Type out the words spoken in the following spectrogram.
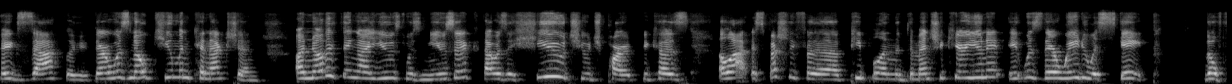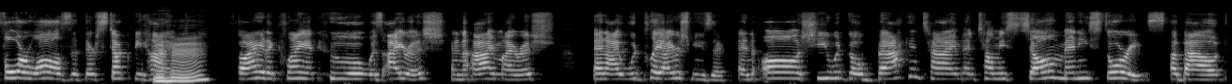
Exactly. There was no human connection. Another thing I used was music. That was a huge, huge part because a lot, especially for the people in the dementia care unit, it was their way to escape the four walls that they're stuck behind. Mhm. So I had a client who was Irish and I'm Irish and I would play Irish music and oh she would go back in time and tell me so many stories about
